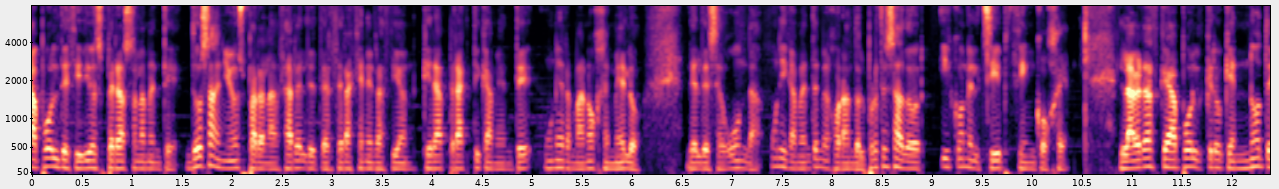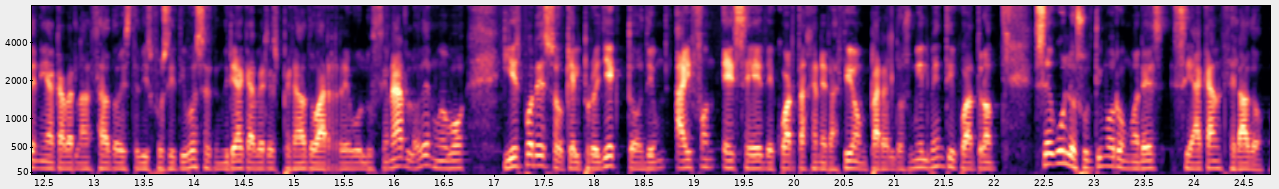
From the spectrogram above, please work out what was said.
Apple decidió esperar solamente dos años para lanzar el de tercera generación, que era prácticamente un hermano gemelo del de segunda, únicamente mejorando el procesador y con el chip 5G. La verdad que Apple creo que no tenía que haber lanzado este dispositivo, se tendría que haber esperado a revolucionarlo de nuevo y es por eso que el proyecto de un iPhone SE de cuarta generación para el 2024, según los últimos rumores, se ha cancelado.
